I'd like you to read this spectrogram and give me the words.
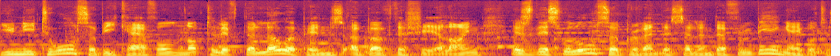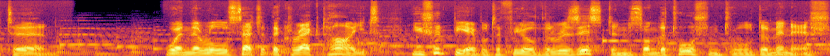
You need to also be careful not to lift the lower pins above the shear line as this will also prevent the cylinder from being able to turn. When they're all set at the correct height, you should be able to feel the resistance on the torsion tool diminish,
